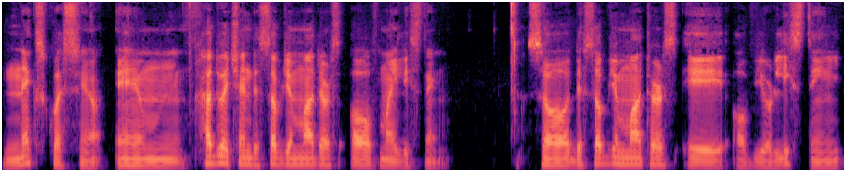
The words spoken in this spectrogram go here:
Next question. Um how do i change the subject matters of my listing so the subject matters uh, of your listing,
